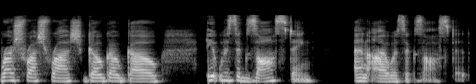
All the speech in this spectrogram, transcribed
Rush, rush, rush, go, go, go. It was exhausting and I was exhausted.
